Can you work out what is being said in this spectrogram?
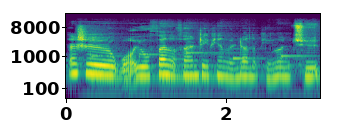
但是我又翻了翻这篇文章的评论区，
